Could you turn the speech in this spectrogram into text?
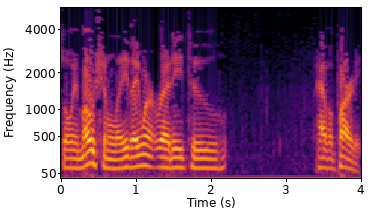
So emotionally, they weren't ready to have a party.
